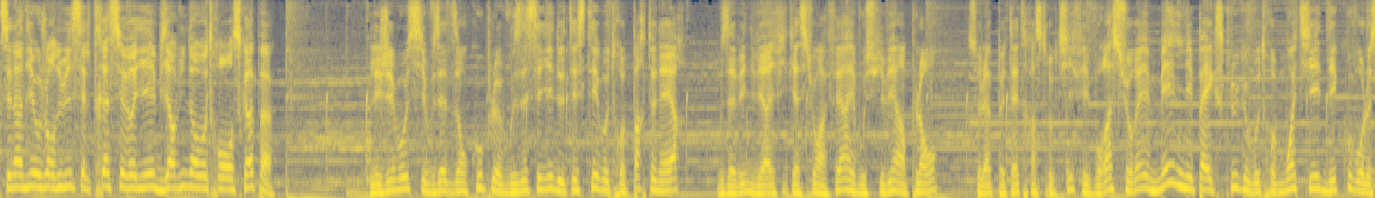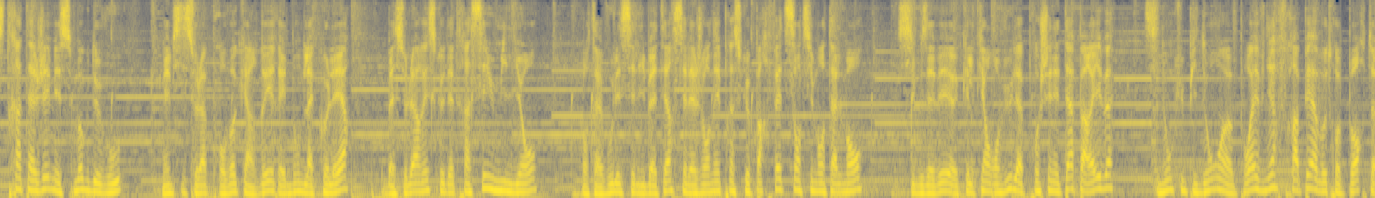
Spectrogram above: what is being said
C'est lundi aujourd'hui, c'est le 13 février, bienvenue dans votre horoscope. Les Gémeaux, si vous êtes en couple, vous essayez de tester votre partenaire. Vous avez une vérification à faire et vous suivez un plan. Cela peut être instructif et vous rassurer, mais il n'est pas exclu que votre moitié découvre le stratagème et se moque de vous. Même si cela provoque un rire et non de la colère, bah cela risque d'être assez humiliant. Quant à vous les célibataires, c'est la journée presque parfaite sentimentalement. Si vous avez euh, quelqu'un en vue, la prochaine étape arrive. Sinon, Cupidon euh, pourrait venir frapper à votre porte.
